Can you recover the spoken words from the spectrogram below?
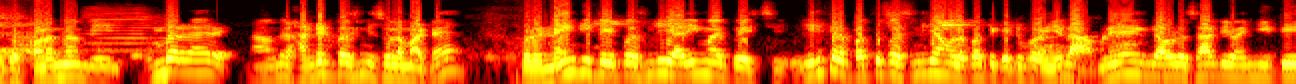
இப்ப பணம் தான் மெயின் ரொம்ப ரேரு நான் வந்து ஹண்ட்ரட் பர்சன்டேஜ் சொல்ல மாட்டேன். ஒரு நைன்டி ஃபைவ் பர்சன்டேஜ் அதிகமாக போயிடுச்சு இருக்கிற பத்து பர்சன்டேஜ் அவங்கள பார்த்து கெட்டு போறாங்க. ஏன்னா அவனே அவ்வளோ சேலரி வாங்கிட்டு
